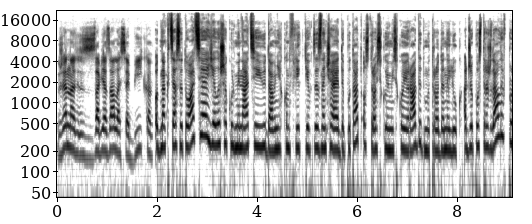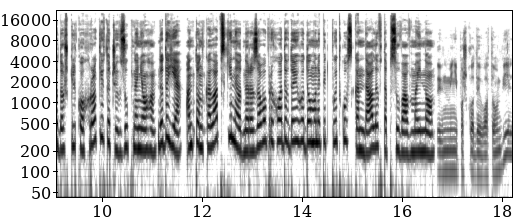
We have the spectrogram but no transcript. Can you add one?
Вже на- зав'язалася бійка. Однак ця ситуація є лише кульмінацією давніх конфліктів, зазначає депутат Острозької міської ради Дмитро Данилюк. Адже постраждалий впродовж кількох років точив зуб на нього. Додає, Антон Калапський неодноразово приходив до його дому на підпитку, скандалив та псував майно. Він мені пошкодив автомобіль,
